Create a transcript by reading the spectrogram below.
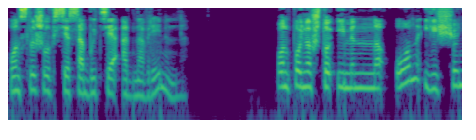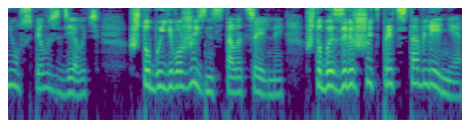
он слышал все события одновременно. Он понял, что именно он еще не успел сделать, чтобы его жизнь стала цельной, чтобы завершить представление,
